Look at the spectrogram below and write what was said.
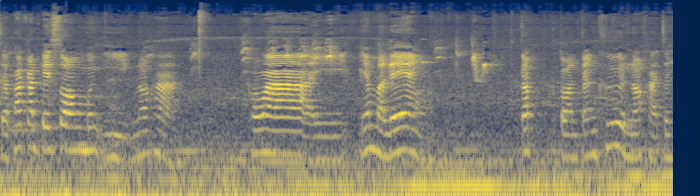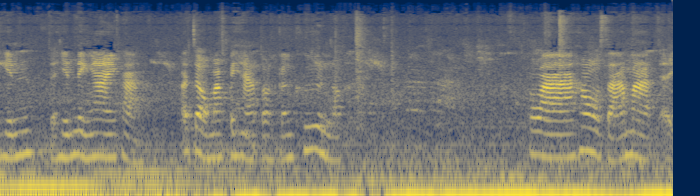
จะพากันไปซองเมืองอีกเนาะค่ะ เพราะว่าไอ้ย่ำมาแรงกับตอนกลางคืนเนาะค่ะ จะเห็นจะเห็นได้ง่ายค่ะก็จะออกมาไปหาตอนกลางคืนเนาะค่ะเพราะว่าเฮาสามารถไอ้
